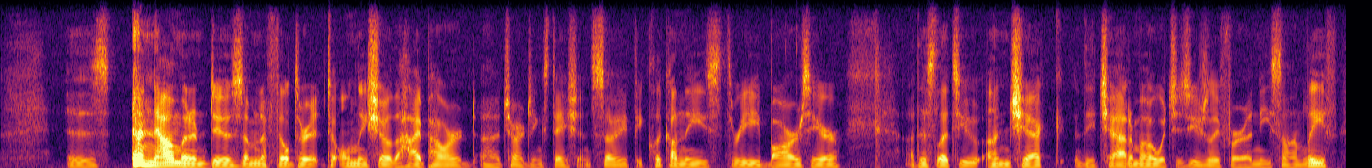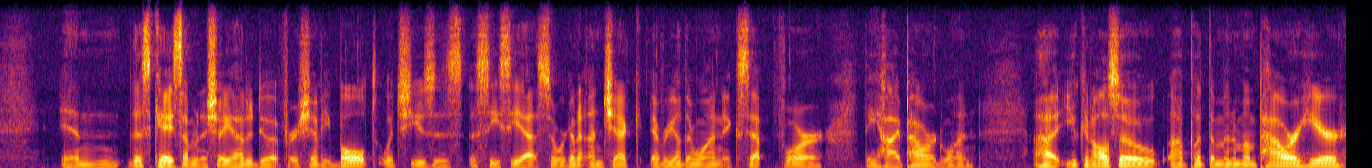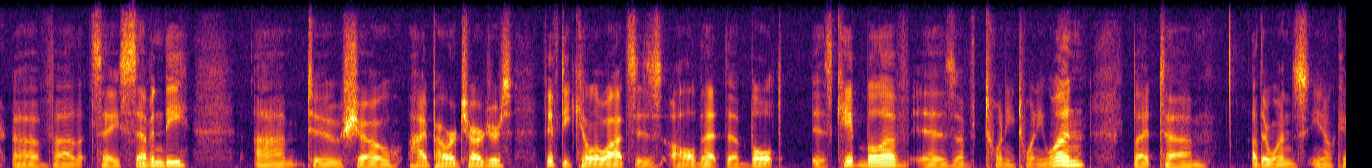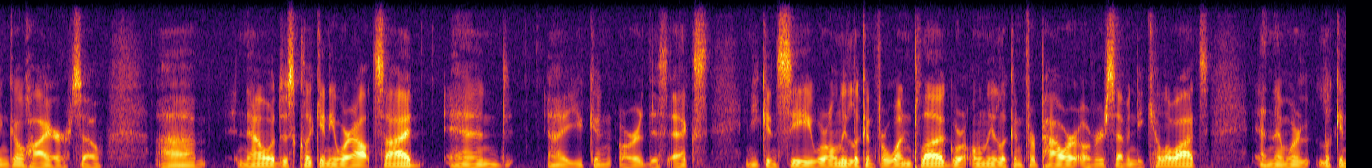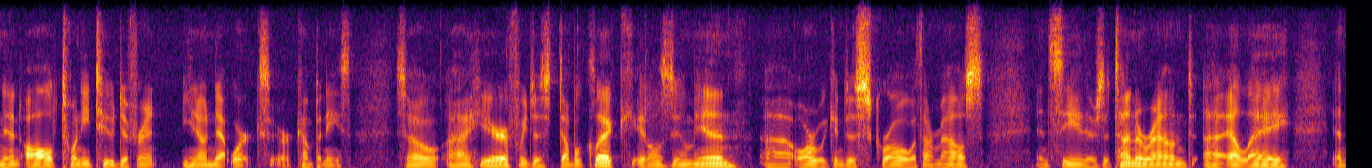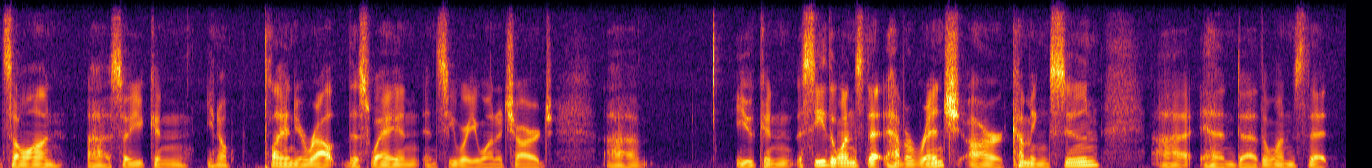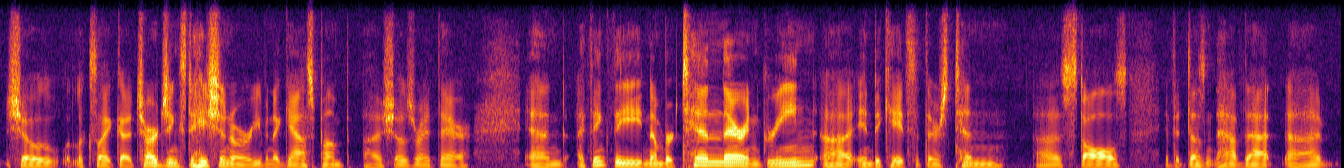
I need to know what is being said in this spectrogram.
Is now I'm going to do is I'm going to filter it to only show the high-powered uh, charging stations. So if you click on these three bars here, uh, this lets you uncheck the CHAdeMO, which is usually for a Nissan Leaf. In this case, I'm going to show you how to do it for a Chevy Bolt, which uses a CCS. So we're going to uncheck every other one except for the high-powered one. Uh, you can also uh, put the minimum power here of, uh, let's say, 70 um, to show high-powered chargers. 50 kilowatts is all that the Bolt is capable of, is of 2021, but um, other ones, you know, can go higher. So um, now we'll just click anywhere outside and uh, you can, or this X, and you can see we're only looking for one plug. We're only looking for power over 70 kilowatts. And then we're looking at all 22 different, you know, networks or companies. So uh, here, if we just double click, it'll zoom in, uh, or we can just scroll with our mouse and see there's a ton around uh, LA and so on. Uh, so you can, you know, plan your route this way and, and see where you want to charge. Uh, you can see the ones that have a wrench are coming soon, uh, and uh, the ones that show what looks like a charging station or even a gas pump uh, shows right there. And I think the number 10 there in green uh, indicates that there's 10 uh, stalls. If it doesn't have that,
